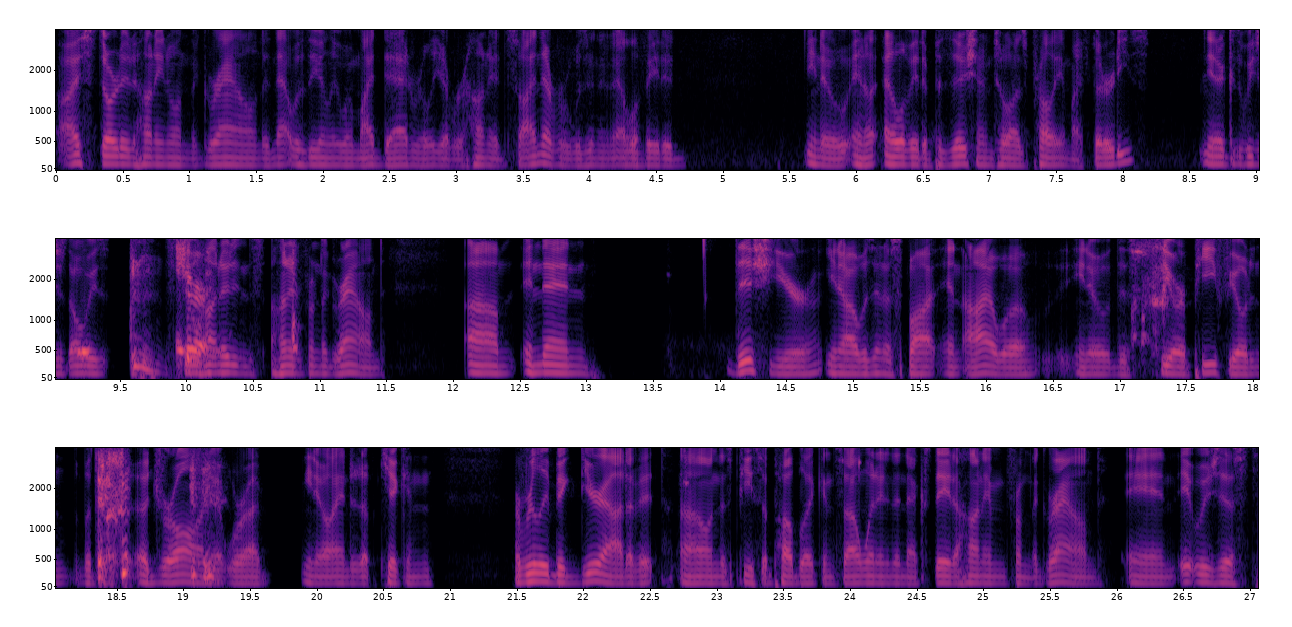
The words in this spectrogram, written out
I started hunting on the ground, and that was the only way my dad really ever hunted. So I never was in an elevated, you know, in an elevated position until I was probably in my 30s. You know, because we just always still hunted and hunted from the ground. Um, and then this year, you know, I was in a spot in Iowa, you know, this CRP field with a, a draw on it where I, you know, I ended up kicking a really big deer out of it uh, on this piece of public. And so I went in the next day to hunt him from the ground. And it was just,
